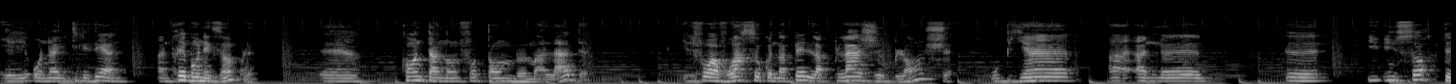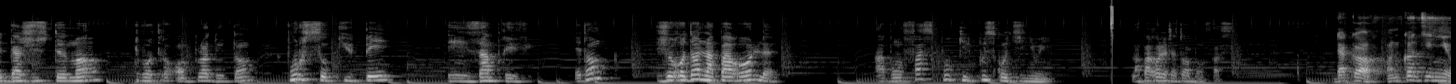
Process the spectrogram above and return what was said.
Et on a utilisé un, un très bon exemple. Euh, quand un enfant tombe malade, il faut avoir ce qu'on appelle la plage blanche ou bien euh, une sorte d'ajustement de votre emploi de temps pour s'occuper des imprévus. Et donc, je redonne la parole à Bonface pour qu'il puisse continuer. La parole est à toi, Bonface. D'accord, on continue.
